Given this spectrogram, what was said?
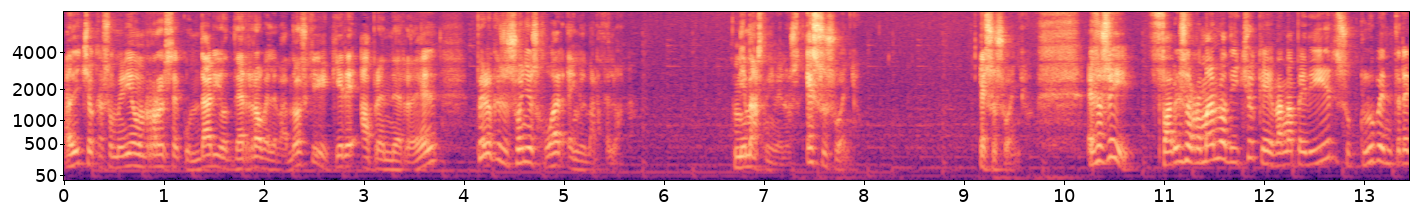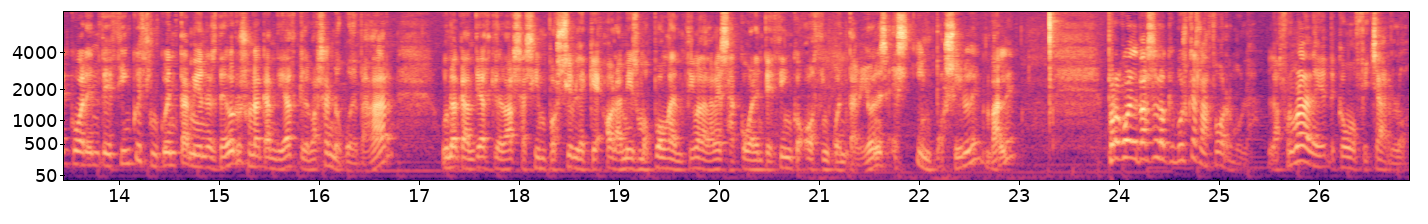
Ha dicho que asumiría un rol secundario de Robert Lewandowski, que quiere aprender de él, pero que su sueño es jugar en el Barcelona. Ni más ni menos, es su sueño. Es su sueño. Eso sí, Fabrizio Romano ha dicho que van a pedir su club entre 45 y 50 millones de euros, una cantidad que el Barça no puede pagar, una cantidad que el Barça es imposible que ahora mismo ponga encima de la mesa 45 o 50 millones, es imposible, ¿vale? Por lo cual el Barça lo que busca es la fórmula, la fórmula de, cómo ficharlo.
